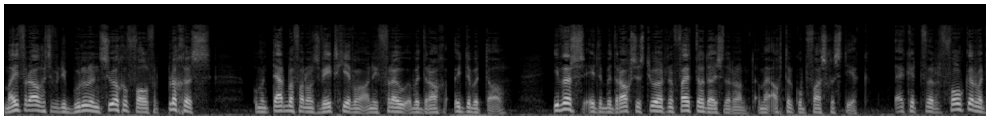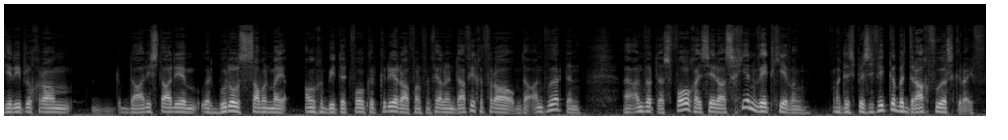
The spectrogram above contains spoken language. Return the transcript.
My vraag is of die boedel in so 'n geval verplig is om in terme van ons wetgewing aan die vrou 'n bedrag uit te betaal. Iewers het 'n bedrag soos 250 000 rand in my agterkop vasgesteek. Ek het vir Volker wat hierdie program op daardie stadium oor boedels saam met my aangebied het, Volker Kreer daarvan van Vell en Duffy gevra om te antwoord en hy antwoord as volg: Hy sê daar's geen wetgewing wat 'n spesifieke bedrag voorskryf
